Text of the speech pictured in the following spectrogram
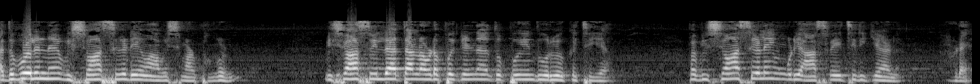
അതുപോലെ തന്നെ വിശ്വാസികളുടെയും ആവശ്യമാണ് പങ്കുണ്ട്. വിശ്വാസമില്ലാത്ത ആൾ അവിടെ പോയി കഴിഞ്ഞാൽ തുപ്പുകയും തൂറുകയും ഒക്കെ ചെയ്യാം. അപ്പൊ വിശ്വാസികളെയും കൂടി ആശ്രയിച്ചിരിക്കുകയാണ് അവിടെ.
